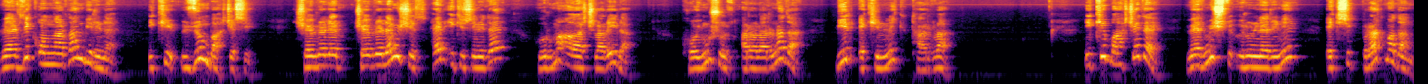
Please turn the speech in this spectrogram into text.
Verdik onlardan birine iki üzüm bahçesi. Çevrele, çevrelemişiz her ikisini de hurma ağaçlarıyla. Koymuşuz aralarına da bir ekinlik tarla. İki bahçe de vermişti ürünlerini eksik bırakmadan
